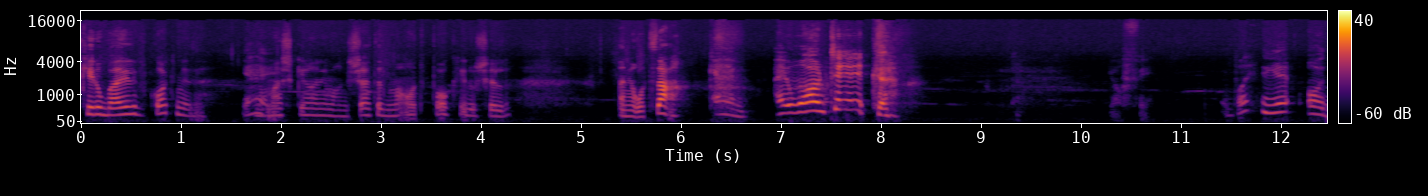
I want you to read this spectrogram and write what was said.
כאילו בא לי לבכות מזה. ייי. ממש כאילו אני מרגישה את הדמעות פה, כאילו של... אני רוצה. כן, I want it. כן. יופי. בואי נהיה עוד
